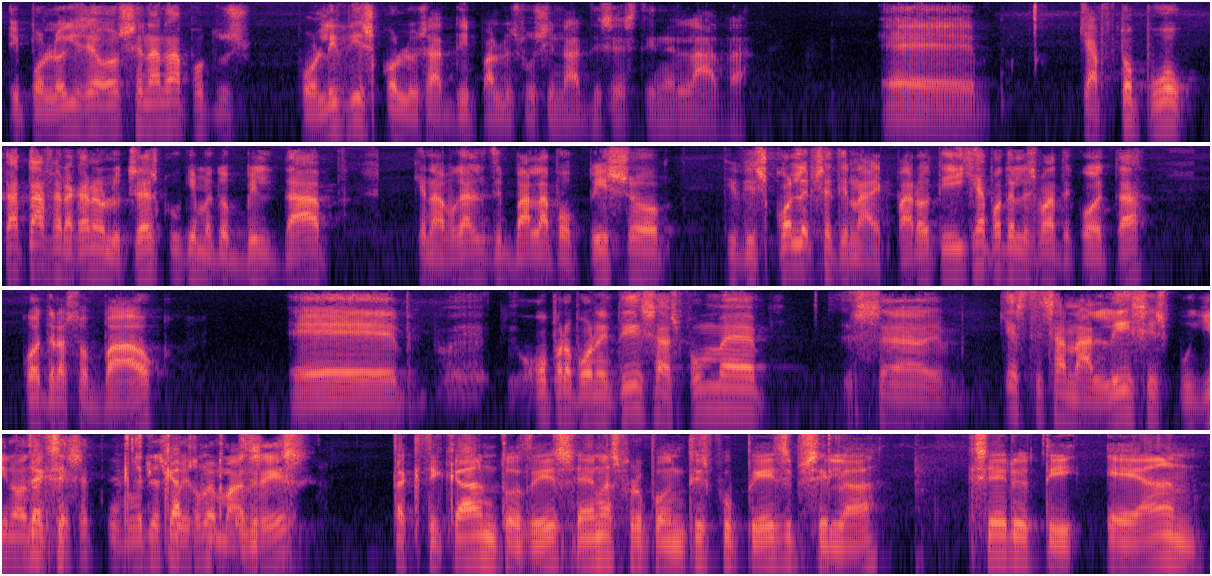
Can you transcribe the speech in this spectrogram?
υπολόγιζε ως έναν από τους πολύ δύσκολους αντίπαλους που συνάντησε στην Ελλάδα. Ε, και αυτό που κατάφερε να κάνει ο Λουτσέσκου και με τον build-up και να βγάλει την μπάλα από πίσω, τη δυσκόλεψε την ΑΕΚ. Παρότι είχε αποτελεσματικότητα κόντρα στον ΠΑΟΚ, ε, ο προπονητής, ας πούμε, σε- και στις αναλύσεις που γίνονται και σε κουβέντες που έχουμε αν το μαζί, δεις- τακτικά, αν το δεις, ένας προπονητής που πιέζει ψηλά ξέρει ότι εάν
